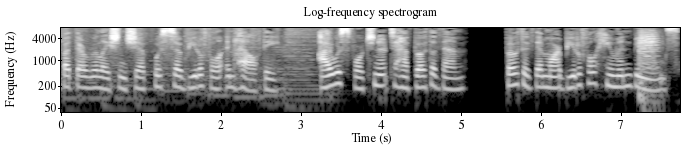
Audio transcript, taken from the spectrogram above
But their relationship was so beautiful and healthy. I was fortunate to have both of them. Both of them are beautiful human beings.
